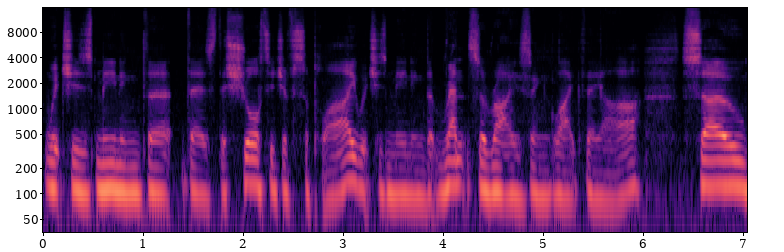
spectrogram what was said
which is meaning that there's this shortage of supply, which is meaning that rents are rising like they are. So,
